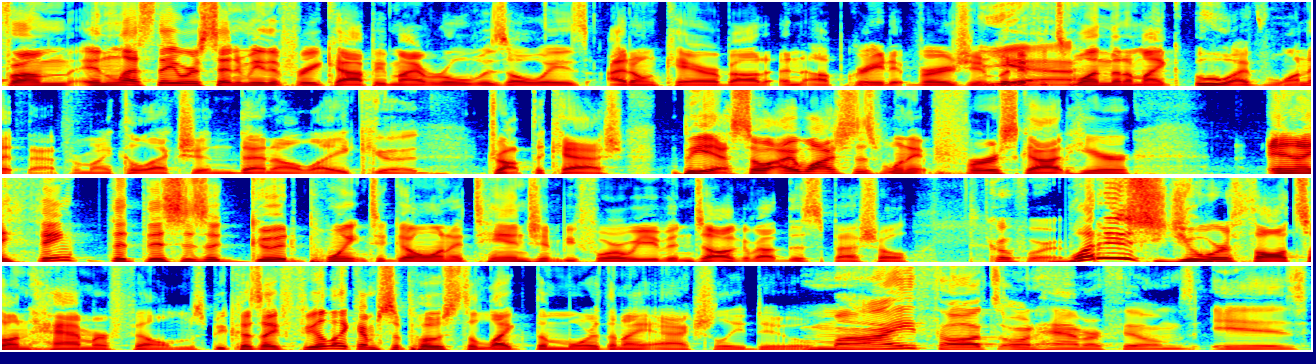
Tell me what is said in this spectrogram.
from unless they were sending me the free copy, my rule was always I don't care about an upgraded version. But if it's one that I'm like, "Ooh, I've wanted that for my collection," then I'll like Good. drop the cash. But yeah, so I watched this when it first got here. And I think that this is a good point to go on a tangent before we even talk about this special. Go for it. What is your thoughts on Hammer films? Because I feel like I'm supposed to like them more than I actually do. My thoughts on Hammer films is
